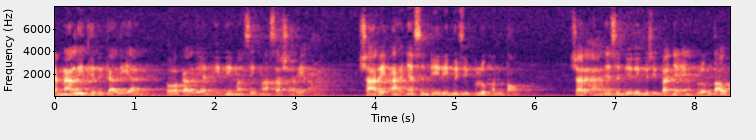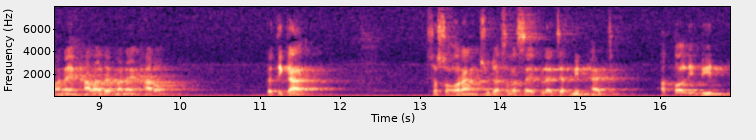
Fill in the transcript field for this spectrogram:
kenali diri kalian bahwa kalian ini masih masa syariah. Syariahnya sendiri masih belum mentok syariahnya sendiri mesti banyak yang belum tahu mana yang halal dan mana yang haram. Ketika seseorang sudah selesai belajar minhaj atau libin,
